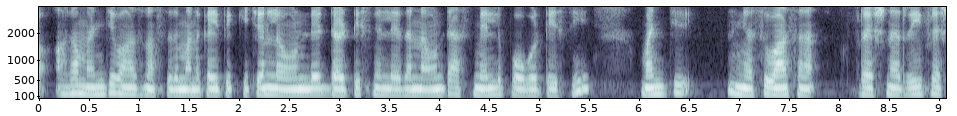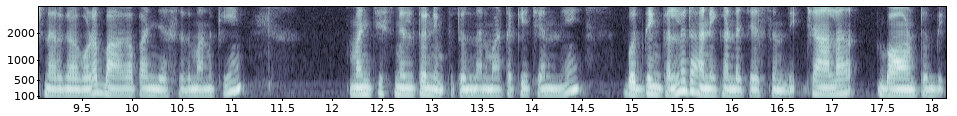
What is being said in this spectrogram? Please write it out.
బాగా మంచి వాసన వస్తుంది. మనకైతే కిచెన్లో ఉండే డర్టీ స్మెల్ ఏదన్నా ఉంటే ఆ స్మెల్ పోగొట్టేసి మంచి సువాసన ఫ్రెషనర్ రీఫ్రెషనర్గా కూడా బాగా పనిచేస్తుంది మనకి. మంచి స్మెల్తో నింపుతుంది అనమాట కిచెన్ని. బొద్దింకల్ని రాణికండ చేస్తుంది. చాలా బాగుంటుంది.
